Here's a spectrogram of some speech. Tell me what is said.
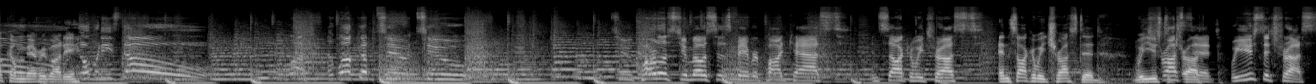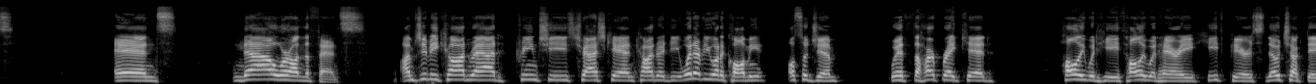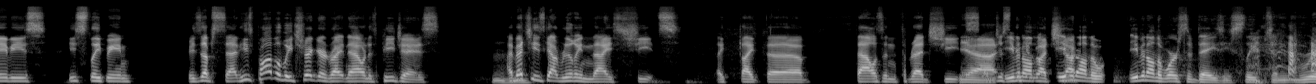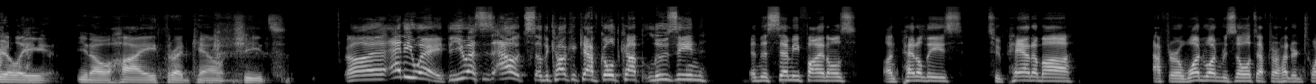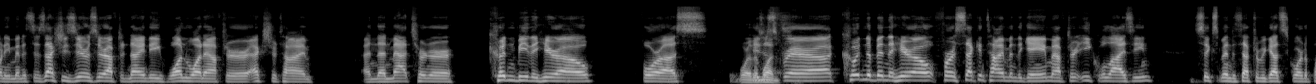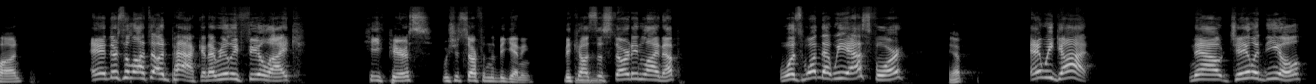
Welcome, everybody. Nobody's no. Welcome to to to Carlos Jamosa's favorite podcast in soccer we trust. In soccer, we trusted. We, used to trusted. trust. We used to trust, and now we're on the fence. I'm Jimmy Conrad, cream cheese, trash can, Conrad D, whatever you want to call me. Also Jim, with the Heartbreak Kid, Hollywood Heath, Hollywood Harry, Heath Pearce, no Chuck Davies. He's sleeping. He's upset. He's probably triggered right now in his PJs. I bet you he's got really nice sheets, like like the thousand thread sheets. Yeah, just even on the, even on the even on the worst of days, he sleeps in really you know high thread count sheets. Uh, anyway, the U.S. is out of the CONCACAF Gold Cup, losing in the semifinals on penalties to Panama after a 1 1 result after 120 minutes. It's actually 0 0 after 90, 1 1 after extra time. And then Matt Turner couldn't be the hero for us. More than Jesus once. Ferreira couldn't have been the hero for a second time in the game after equalizing six minutes after we got scored upon. And there's a lot to unpack. And I really feel like Heath Pearce, we should start from the beginning because Mhm. the starting lineup was one that we asked for Yep. and we got. Now, Jalen Neal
